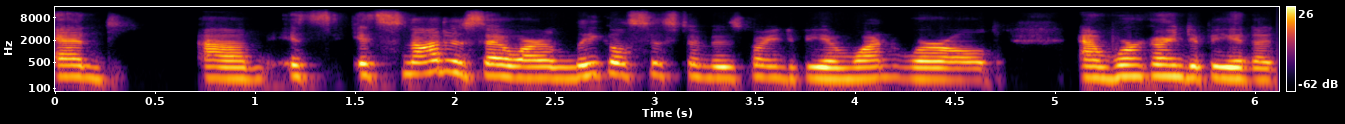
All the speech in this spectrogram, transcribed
and um, it's it's not as though our legal system is going to be in one world and we're going to be in a,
